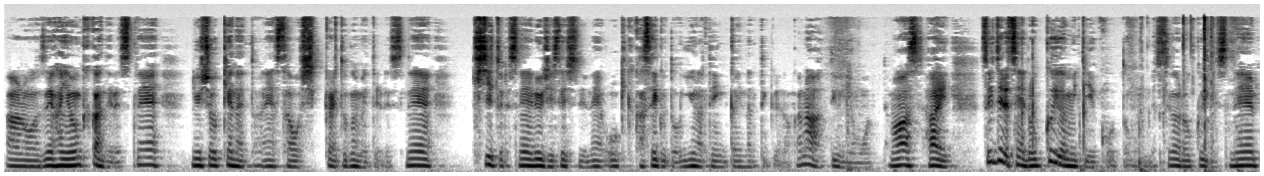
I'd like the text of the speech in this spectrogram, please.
あの、前半4区間でですね、入賞圏内とはね、差をしっかりとどめてですね、きちっとですね、ルーシー選手でね、大きく稼ぐというような展開になってくるのかな、というふうに思ってます。はい。続いてですね、6位を見ていこうと思うんですが、6位ですね。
